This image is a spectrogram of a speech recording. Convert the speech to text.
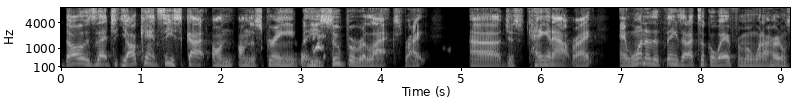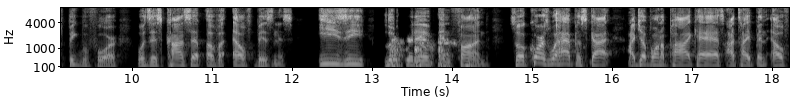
those that y'all can't see Scott on on the screen, but he's super relaxed, right? Uh, just hanging out, right? And one of the things that I took away from him when I heard him speak before was this concept of an elf business easy, lucrative, and fun. So, of course, what happens, Scott? I jump on a podcast, I type in elf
